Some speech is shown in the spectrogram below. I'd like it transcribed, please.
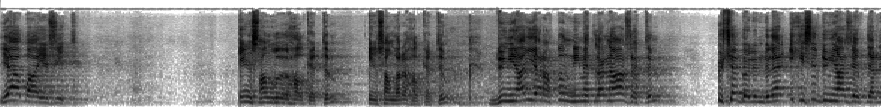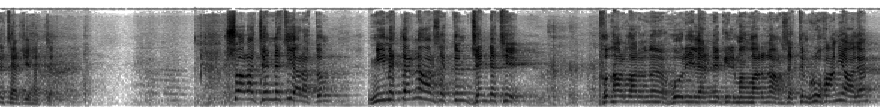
Ya Bayezid insanlığı halk ettim, insanları halk ettim. Dünyayı yarattım, nimetlerini arz ettim. Üçe bölündüler, ikisi dünya zevklerini tercih etti. Sonra cenneti yarattım, nimetlerini arz ettim, cenneti, pınarlarını, hurilerini, gilmanlarını arz ettim. Ruhani alem,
